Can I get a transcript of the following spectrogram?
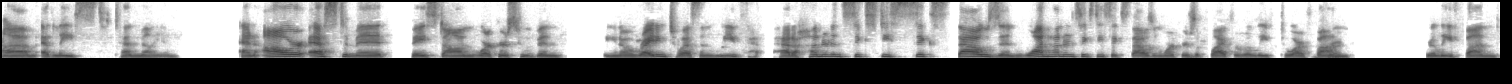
Um, at least 10 million. And our estimate, based on workers who've been you know writing to us and we've had 166,000 166,000 workers apply for relief to our fund relief fund.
